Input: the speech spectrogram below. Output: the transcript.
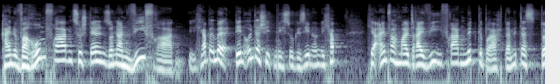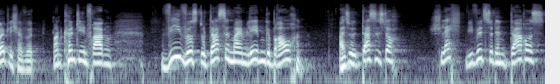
Keine Warum-Fragen zu stellen, sondern Wie-Fragen. Ich habe immer den Unterschied nicht so gesehen und ich habe hier einfach mal drei Wie-Fragen mitgebracht, damit das deutlicher wird. Man könnte ihn fragen, wie wirst du das in meinem Leben gebrauchen? Also das ist doch schlecht. Wie willst du denn daraus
